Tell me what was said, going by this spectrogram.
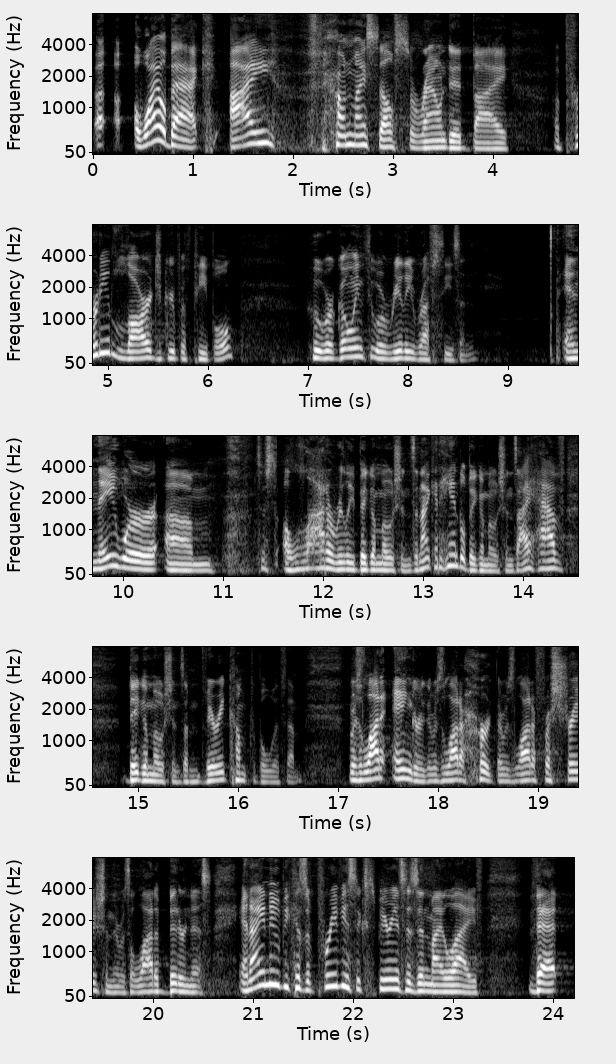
A, a while back, I found myself surrounded by a pretty large group of people who were going through a really rough season. And they were um, just a lot of really big emotions. And I can handle big emotions. I have big emotions. I'm very comfortable with them. There was a lot of anger. There was a lot of hurt. There was a lot of frustration. There was a lot of bitterness. And I knew because of previous experiences in my life that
